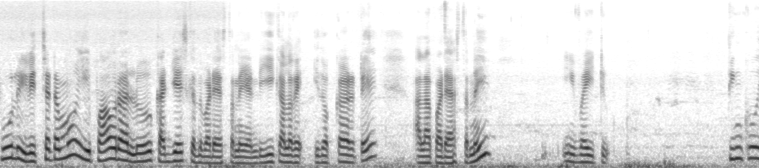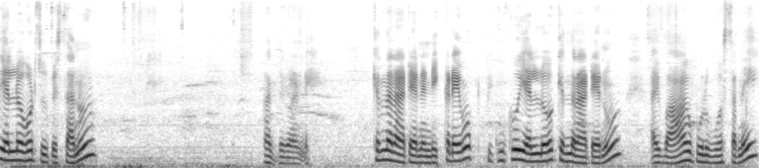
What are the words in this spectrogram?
పూలు ఇవి ఇచ్చటము ఈ పావురాళ్ళు కట్ చేసి కింద పడేస్తున్నాయండి ఈ కలరే. ఇది ఒక్కటే అలా పడేస్తున్నాయి. ఈ వైట్. పింకు ఎల్లో కూడా చూపిస్తాను. అదిగోండి. కింద నాటానండి. ఇక్కడేమో పింకు ఎల్లో కింద నాటాను. అవి బాగా పూలు పోస్తున్నాయి.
